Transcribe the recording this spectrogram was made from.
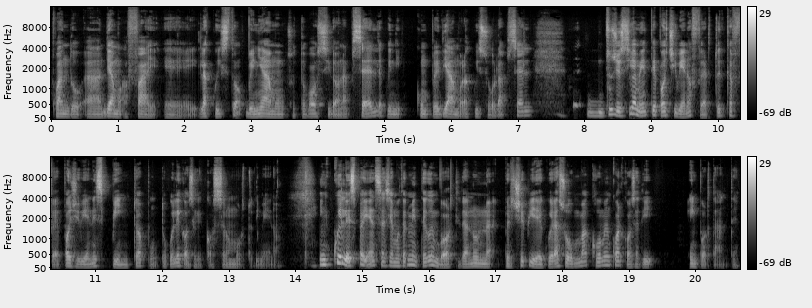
quando eh, andiamo a fare eh, l'acquisto veniamo sottoposti da un upsell, quindi completiamo l'acquisto con l'upsell, successivamente poi ci viene offerto il caffè, poi ci viene spinto appunto quelle cose che costano molto di meno. In quell'esperienza siamo talmente coinvolti da non percepire quella somma come un qualcosa di importante.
